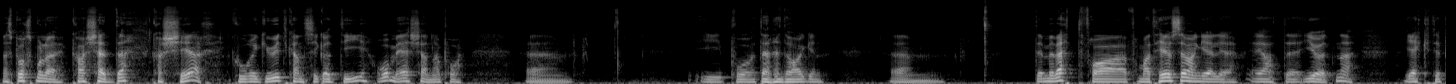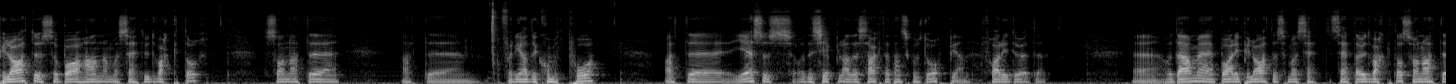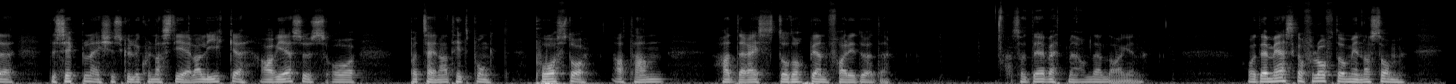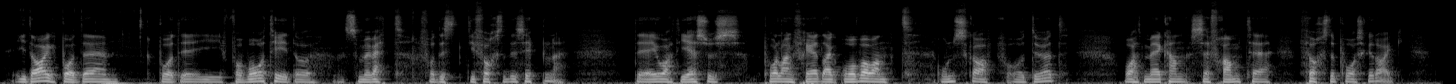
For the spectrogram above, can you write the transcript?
Men spørsmålet hva skjedde? Hva skjer? Hvor er Gud? Kan sikkert de og vi kjenne på eh, i, på denne dagen. Um, det vi vet fra, fra Matteusevangeliet, er at eh, jødene gikk til Pilatus og ba han om å sette ut vakter, sånn at, eh, at For de hadde kommet på at eh, Jesus og disiplene hadde sagt at han skulle stå opp igjen fra de døde. Eh, og Dermed ba de Pilates om å sette, ut vakter, sånn at eh, disiplene ikke skulle kunne stjele liket av Jesus og på et senere tidspunkt påstå at han hadde reist stått opp igjen fra de døde. Så det vet vi om den dagen. Og det vi skal få lov til å minne oss om i dag, både, både i, for vår tid og som vi vet for de, de første disiplene, det er jo at Jesus på langfredag overvant ondskap og død, og at vi kan se fram til første påskedag,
